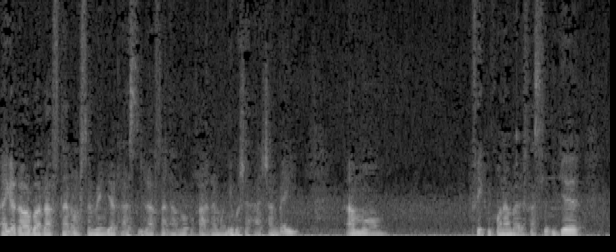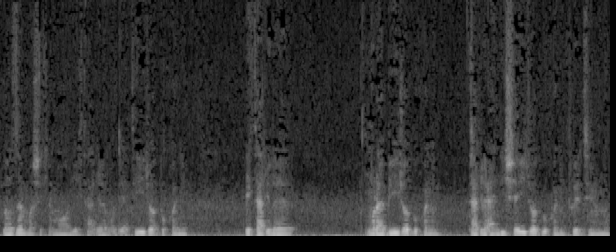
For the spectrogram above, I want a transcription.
اگر قرار بر رفتن آرسن ونگر هست این رفتن همراه با قهرمانی باشه هرچند بعید. اما فکر می‌کنم برای فصل دیگه لازم باشه که ما یک تغییر مدیریتی ایجاد بکنیم یک تغییر مربی ایجاد بکنیم تغییر اندیشه ایجاد بکنیم توی تیممون.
